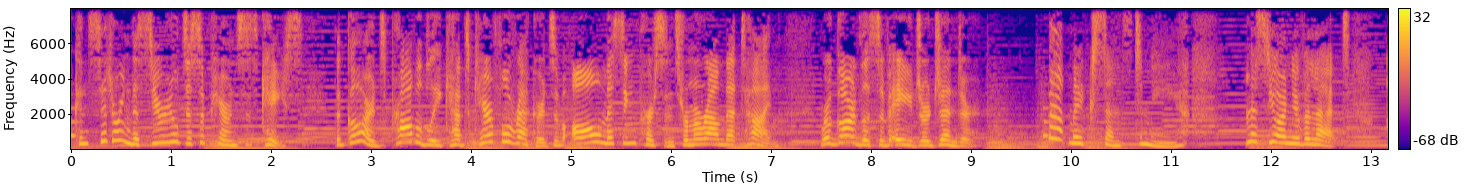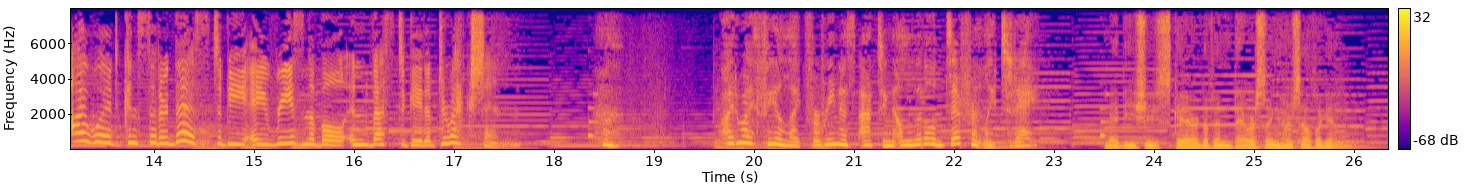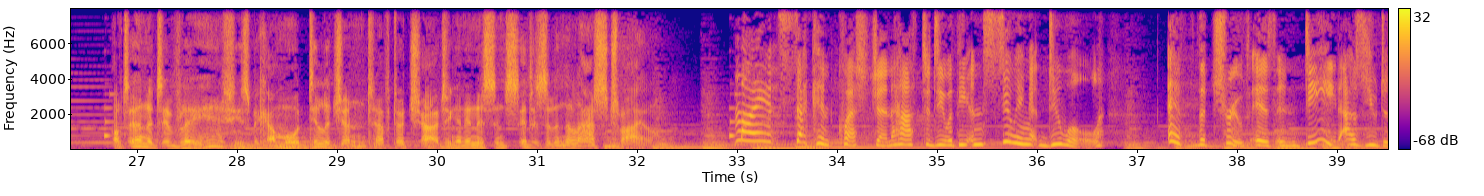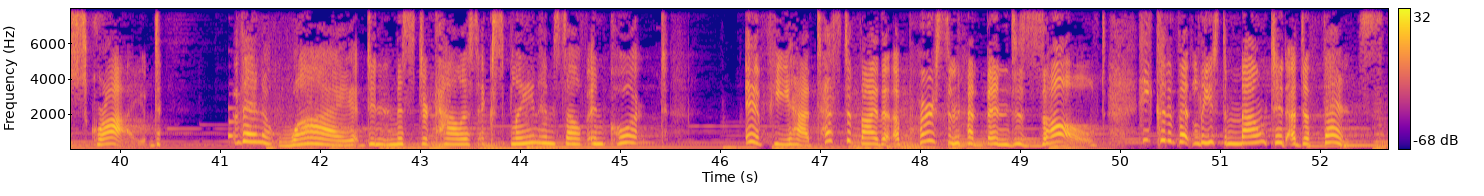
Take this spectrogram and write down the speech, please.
Considering the serial disappearances case, the guards probably kept careful records of all missing persons from around that time, regardless of age or gender. That makes sense to me. Monsieur Neuvillette, I would consider this to be a reasonable investigative direction. Huh. Why do I feel like Furina's acting a little differently today? Maybe she's scared of embarrassing herself again? Alternatively, she's become more diligent after charging an innocent citizen in the last trial. My second question has to do with the ensuing duel. If the truth is indeed as you described, then why didn't Mr. Callas explain himself in court? If he had testified that a person had been dissolved, he could have at least mounted a defense.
